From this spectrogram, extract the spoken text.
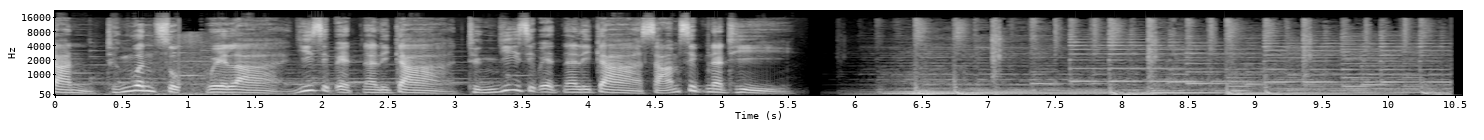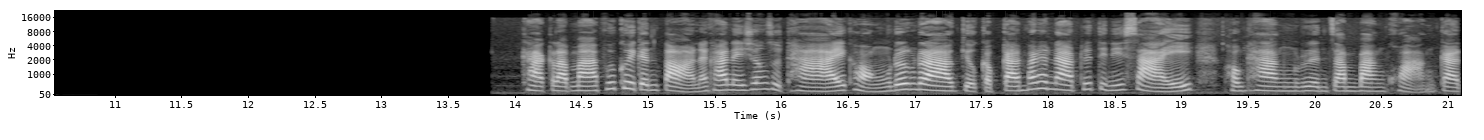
จันทร์ถึงวันศุกร์เวลา 21 นาฬิกาถึง 21 นาฬิกา 30 นาที ค่ะกลับมาพูดคุยกันต่อนะคะ ในช่วงสุดท้ายของเรื่องราวเกี่ยวกับการพัฒนาพฤตินิสัยของทางเรือนจำบางขวางกัน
